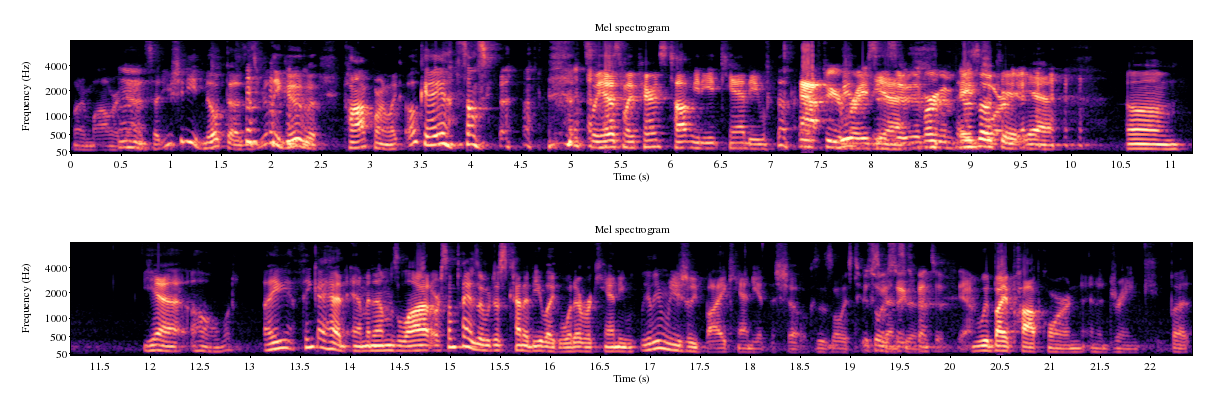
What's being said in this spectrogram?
my mom or dad Mm. said, "You should eat milk duds. It's really good with popcorn." I'm like, okay, that sounds good. so yes, my parents taught me to eat candy After your with- braces, Yeah. they've already been It was okay. yeah. Yeah. Um, yeah. Oh, what? I think I had M and M's a lot, or sometimes it would just kind of be like whatever candy. We didn't usually buy candy at the show because it's always too It's always expensive. too expensive, yeah. we would buy popcorn and a drink, but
